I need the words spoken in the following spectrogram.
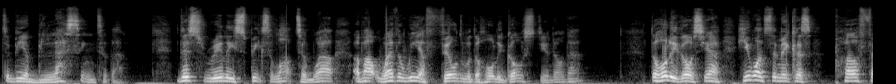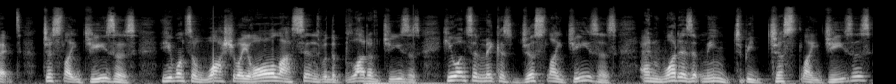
to be a blessing to them. This really speaks a lot to well about whether we are filled with the Holy Ghost. Do you know that? The Holy Ghost, yeah, He wants to make us perfect, just like Jesus. He wants to wash away all our sins with the blood of Jesus. He wants to make us just like Jesus. And what does it mean to be just like Jesus?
